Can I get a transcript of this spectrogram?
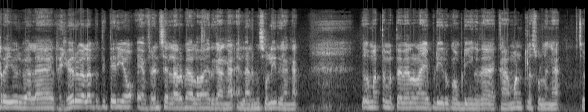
டிரைவர் வேலை டிரைவர் வேலை பற்றி தெரியும். என் ஃப்ரெண்ட்ஸ் எல்லாருமே அதில் தான் இருக்காங்க. எல்லாருமே சொல்லியிருக்காங்க. ஸோ மற்ற மற்ற வேலைலாம் எப்படி இருக்கும் அப்படிங்கிறத கமெண்ட்டில் சொல்லுங்கள் ஸோ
